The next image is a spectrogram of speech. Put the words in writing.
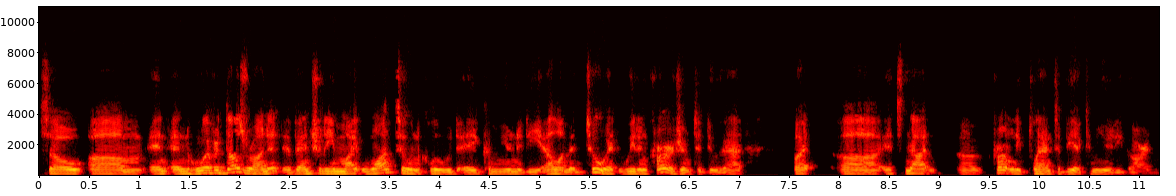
So, um, and, and whoever does run it eventually might want to include a community element to it. We'd encourage them to do that, but uh, it's not uh, currently planned to be a community garden.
